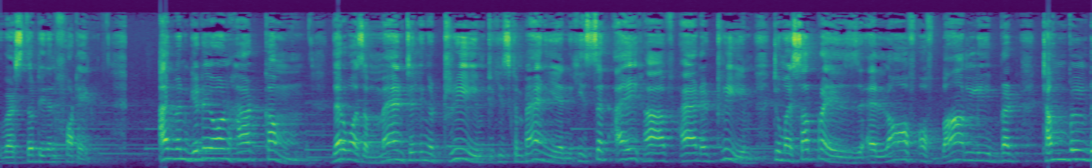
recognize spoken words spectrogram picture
verse 13 and 14. And when Gideon had come, there was a man telling a dream to his companion. He said, I have had a dream. To my surprise, a loaf of barley bread tumbled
